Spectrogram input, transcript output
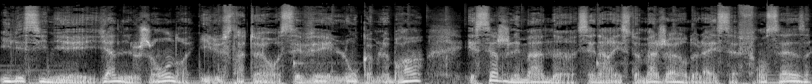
Il est signé Yann Legendre, illustrateur au CV long comme le bras, et Serge Lehmann, scénariste majeur de la SF française,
